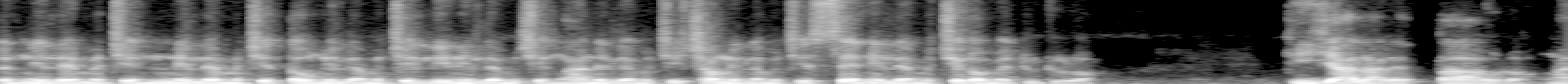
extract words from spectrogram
တစ်နှစ်လည်းမချစ်နှစ်နှစ်လည်းမချစ်သုံးနှစ်လည်းမချစ်လေးနှစ်လည်းမချစ်ငါးနှစ်လည်းမချစ်၆နှစ်လည်းမချစ်ဆယ်နှစ်လည်းမချစ်တော့မယ်တူတူတော့ဒီရလာတဲ့သားကိုတော့ငါ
